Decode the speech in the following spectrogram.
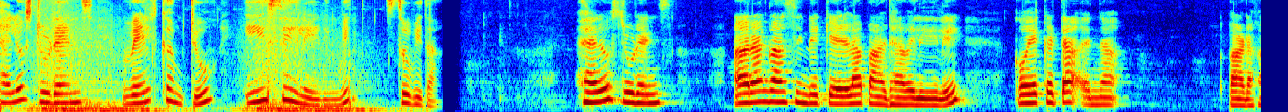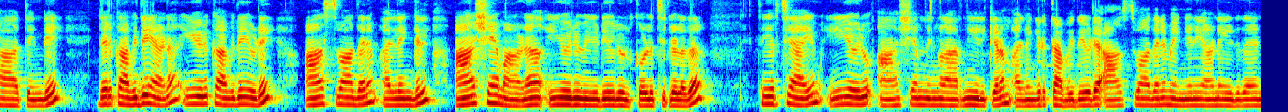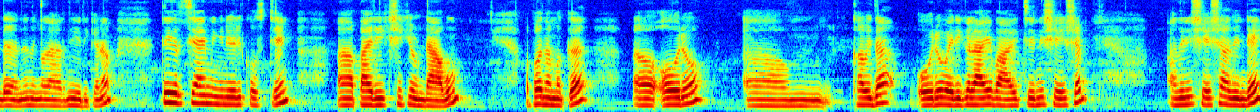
Hello students welcome to easy learning with Suvitha hello students ആറാം ക്ലാസ്സിന്റെ കേരള പാഠാവലിയിലെ കോയക്കട്ട എന്ന പാഠഭാഗത്തിന്റെ ഇതൊരു കവിതയാണ്. ഈ ഒരു കവിതയുടെ ആസ്വാദനം അല്ലെങ്കിൽ ആശയമാണ് ഈ ഒരു വീഡിയോയിൽ ഉൾക്കൊള്ളിച്ചിട്ടുള്ളത്. തീർച്ചയായും ഈ ഒരു ആശയം നിങ്ങൾ അറിഞ്ഞിരിക്കണം. അല്ലെങ്കിൽ കവിതയുടെ ആസ്വാദനം എങ്ങനെയാണ് എഴുതേണ്ടതെന്ന് നിങ്ങൾ അറിഞ്ഞിരിക്കണം. തീർച്ചയായും ഇങ്ങനെ ഒരു ക്വസ്റ്റ്യൻ പരീക്ഷയ്ക്ക് ഉണ്ടാവും അപ്പോൾ നമുക്ക് ഓരോ കവിത ഓരോ വരികളായി വായിച്ചതിന് ശേഷം അതിനുശേഷം അതിന്റെ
